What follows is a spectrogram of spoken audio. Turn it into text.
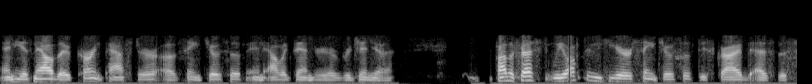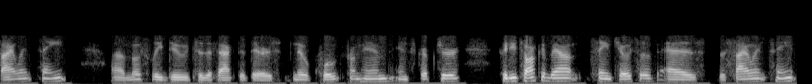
And he is now the current pastor of St. Joseph in Alexandria, Virginia. Father Fest, we often hear St. Joseph described as the silent saint, uh, mostly due to the fact that there's no quote from him in Scripture. Could you talk about St. Joseph as the silent saint?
